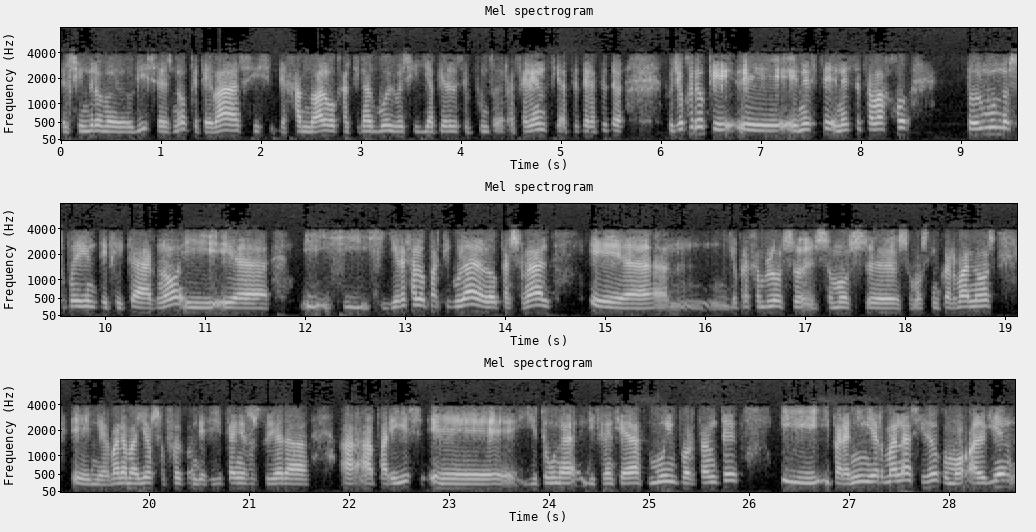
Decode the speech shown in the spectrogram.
el síndrome de Ulises, ¿no? Que te vas y dejando algo que al final vuelves y ya pierdes el punto de referencia, etcétera, etcétera. Pues yo creo que eh, en este en este trabajo todo el mundo se puede identificar, ¿no? Y, eh, y si, si, llegas a lo particular, a lo personal, eh, yo, por ejemplo, somos eh, somos cinco hermanos. Eh, mi hermana mayor se fue con 17 años a estudiar a, a, a París. Eh, yo tengo una diferencia de edad muy importante y, y, para mí mi hermana ha sido como alguien,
